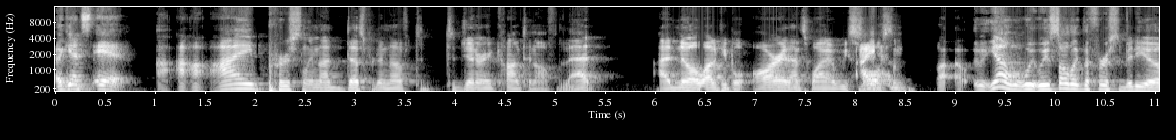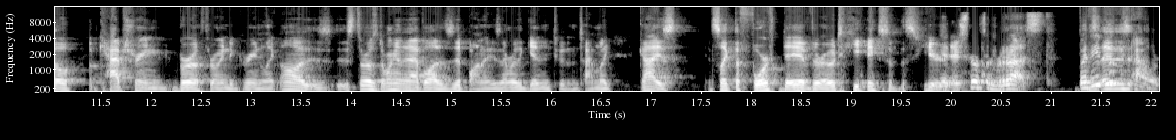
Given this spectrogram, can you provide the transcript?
Against air. I, I, I personally am not desperate enough to, to generate content off of that. I know a lot of people are, and that's why we saw am. some. Uh, yeah, we, we saw like the first video capturing Burrow throwing to Green. Like, oh, his, his throws don't really have a lot of zip on it. He's not really getting into it in time. Like, guys, it's like the fourth day of their OTAs of this year. Yeah, there's still some rust. But he It's- powerful.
